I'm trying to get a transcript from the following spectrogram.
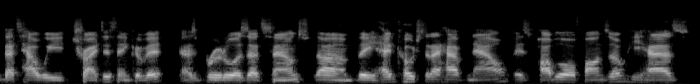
that's how we try to think of it. As brutal as that sounds, um, the head coach that I have now is Pablo Alfonso. He has,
